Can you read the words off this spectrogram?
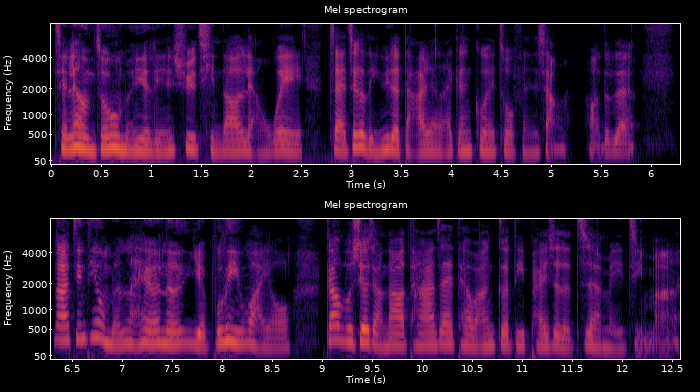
前两周我们也连续请到两位在这个领域的达人来跟各位做分享，好，对不对？那今天我们来了呢，也不例外哦。刚刚不是有讲到他在台湾各地拍摄的自然美景吗？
